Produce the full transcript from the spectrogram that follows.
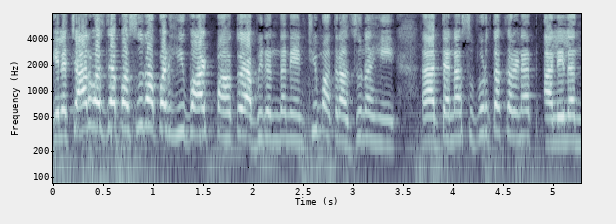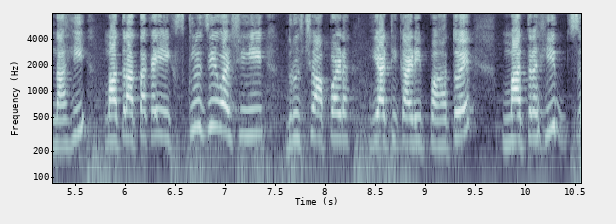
गेल्या चार वाजल्यापासून आपण ही वाट पाहतोय. अभिनंदन यांची मात्र अजूनही त्यांना सुपूर्त करण्यात आलेलं नाही. मात्र आता काही एक्सक्लुझिव्ह अशी ही दृश्य आपण या ठिकाणी पाहतोय. मात्र हीच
